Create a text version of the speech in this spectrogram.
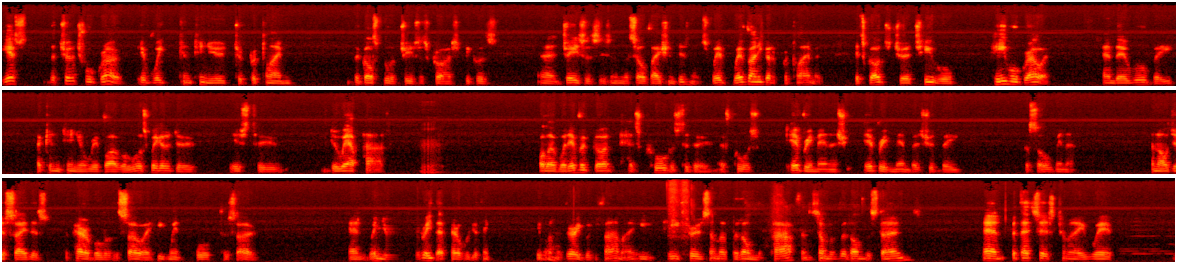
yes, the church will grow if we continue to proclaim the gospel of Jesus Christ because uh, Jesus is in the salvation business. We've, we've only got to proclaim it. It's God's church. He will He will grow it, and there will be a continual revival. All we've got to do is to do our part. Mm. Although whatever God has called us to do, of course, every man every member should be a soul winner. And I'll just say this: the parable of the sower. He went forth to sow, and when you read that parable, you think he wasn't a very good farmer. He he threw some of it on the path and some of it on the stones, and but that says to me where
